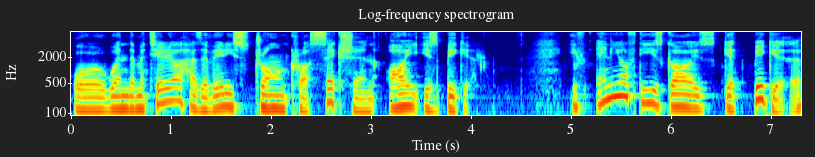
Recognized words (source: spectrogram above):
Or when the material has a very strong cross section, I is bigger. If any of these guys get bigger,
